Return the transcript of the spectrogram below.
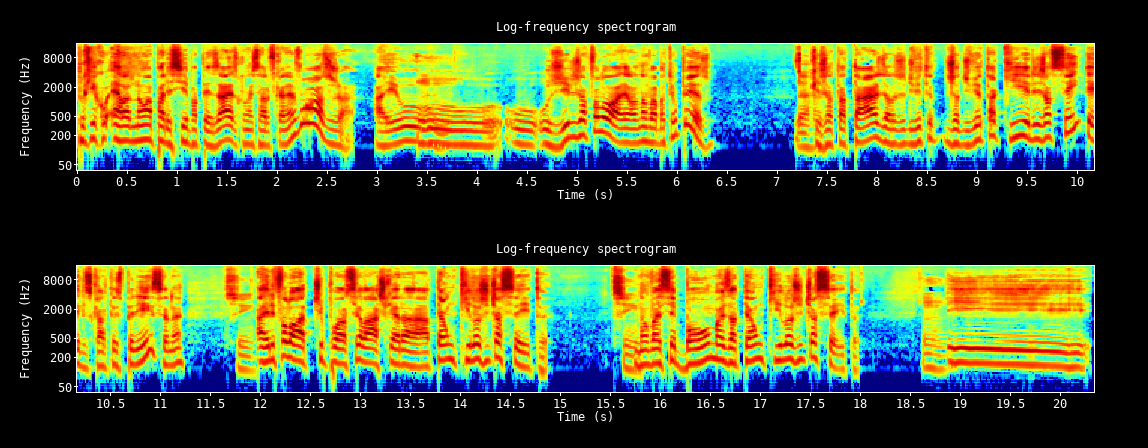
Porque ela não aparecia pra pesar, eles começaram a ficar nervosos já. Aí o, Uhum. o, o, o Gilles já falou: ó, ela não vai bater o peso. Aham, Porque já tá tarde, ela já devia estar já devia tá aqui. Eles já sentem, eles, caras têm experiência, né? Sim, Aí ele falou: ó, tipo, ó, sei lá, acho que era até um quilo a gente aceita. sim. Não vai ser bom, mas até um quilo a gente aceita. Uhum. E.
